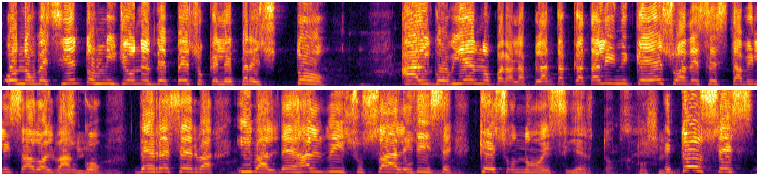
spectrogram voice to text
o 900 millones de pesos que le prestó al gobierno para las plantas Catalina y que eso ha desestabilizado al Banco Posible. de Reserva y Valdés Alviso sale y dice que eso no es cierto. Posible. Entonces,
